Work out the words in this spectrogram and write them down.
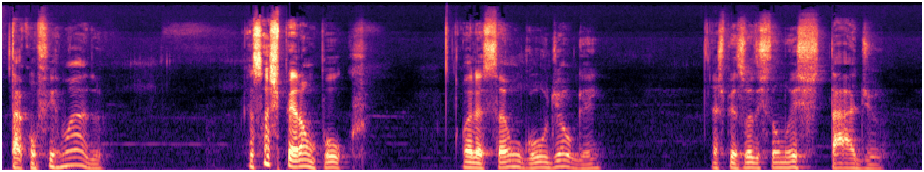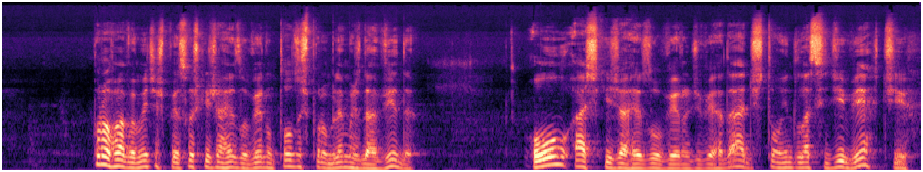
está confirmado. É só esperar um pouco. Olha, só é um gol de alguém. As pessoas estão no estádio. Provavelmente as pessoas que já resolveram todos os problemas da vida, ou as que já resolveram de verdade, estão indo lá se divertir.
